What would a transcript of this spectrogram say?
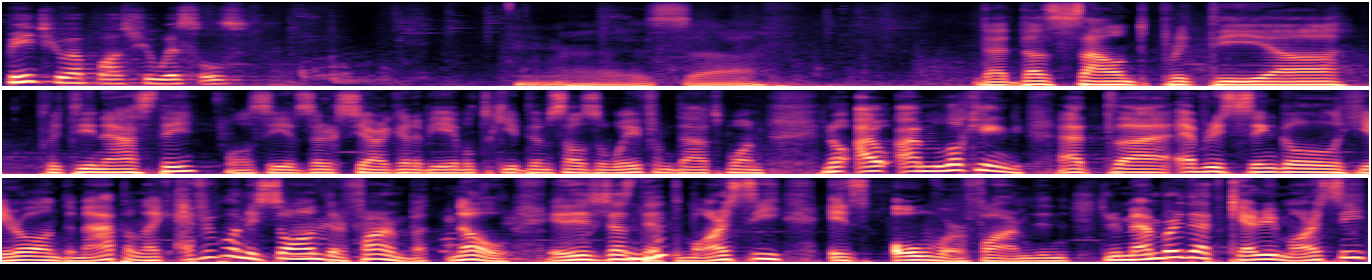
beat you up while she whistles. It's, uh, that does sound pretty uh, pretty nasty. We'll see if Xerxia are gonna be able to keep themselves away from that one. You know, I, I'm looking at uh, every single hero on the map, and like everyone is so under farm, but no, it is just that Marci is over farmed. And remember that carry Marci?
